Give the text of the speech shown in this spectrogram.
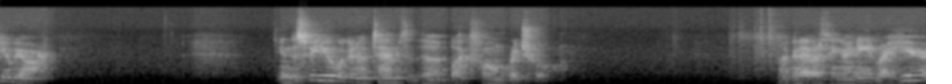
here we are. In this video we're gonna attempt the black phone ritual. I got everything I need right here.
